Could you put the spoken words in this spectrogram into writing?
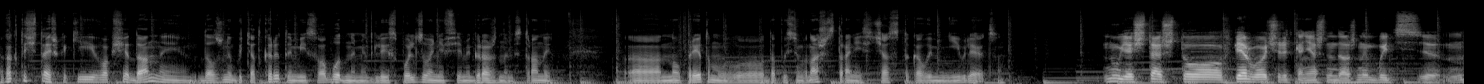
А как ты считаешь, какие вообще данные должны быть открытыми и свободными для использования всеми гражданами страны, а, но при этом, допустим, в нашей стране сейчас таковыми не являются? Ну, я считаю, что в первую очередь, конечно, должны быть... Э,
